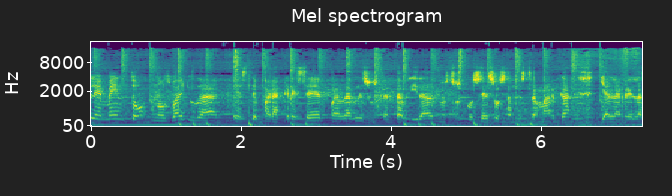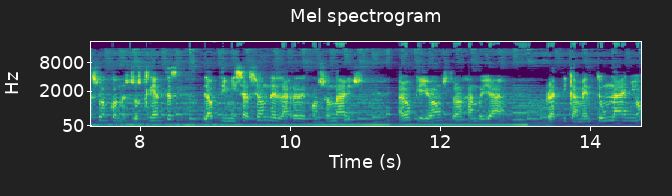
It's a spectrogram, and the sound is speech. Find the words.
elemento nos va a ayudar este, para crecer, para darle sustentabilidad a nuestros procesos, a nuestra marca y a la relación con nuestros clientes, la optimización de la red de concesionarios. Algo que llevamos trabajando ya prácticamente un año.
